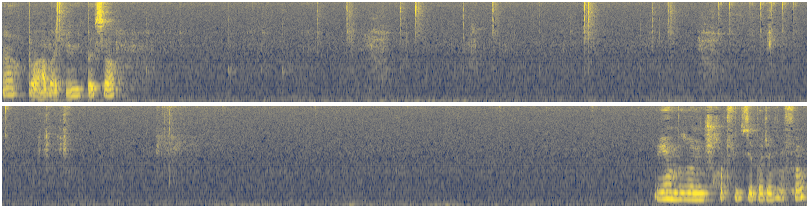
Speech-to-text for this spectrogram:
Ach, bearbeiten besser. Wir haben so einen Schrottfilzer bei der Waffe.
